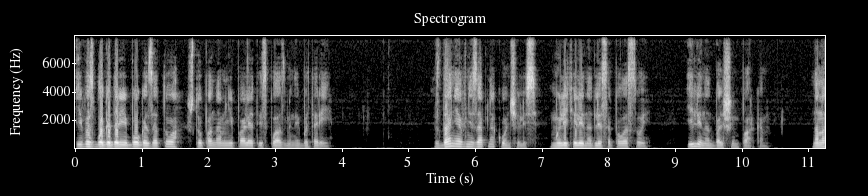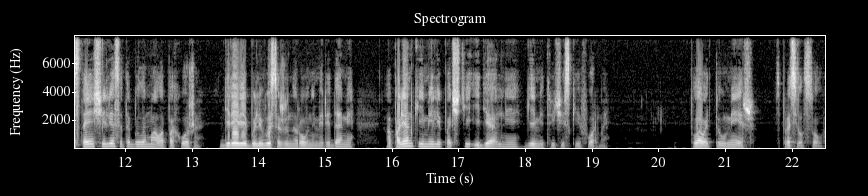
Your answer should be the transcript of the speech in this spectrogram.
и возблагодари Бога за то, что по нам не палят из плазменных батарей. Здания внезапно кончились. Мы летели над лесополосой или над большим парком. На настоящий лес это было мало похоже. Деревья были высажены ровными рядами, а полянки имели почти идеальные геометрические формы. «Плавать ты умеешь?» – спросил Сол.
